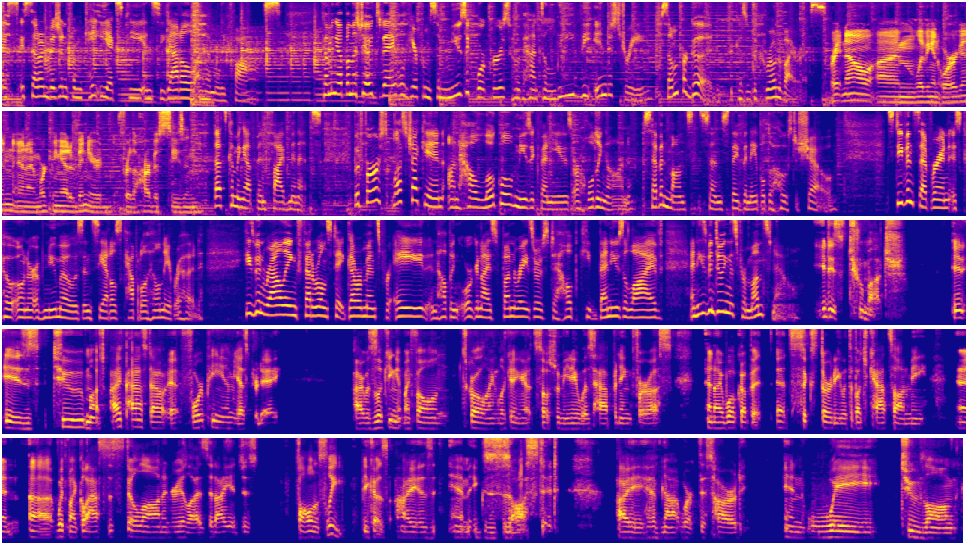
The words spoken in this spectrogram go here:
This is Sound and Vision from KEXP in Seattle. I'm Emily Fox. Coming up on the show today, we'll hear from some music workers who have had to leave the industry, some for good, because of the coronavirus. Right now, I'm living in Oregon and I'm working at a vineyard for the harvest season. That's coming up in five minutes. But first, let's check in on how local music venues are holding on seven months since they've been able to host a show. Steven Severin is co owner of Neumos in Seattle's Capitol Hill neighborhood. He's been rallying federal and state governments for aid and helping organize fundraisers to help keep venues alive. And he's been doing this for months now. It is too much. It is too much. I passed out at 4 p.m. yesterday. I was looking at my phone, scrolling, looking at social media was happening for us. And I woke up at, at 6.30 with a bunch of cats on me and uh, with my glasses still on and realized that I had just fallen asleep because I is, am exhausted. I have not worked this hard in way too long,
